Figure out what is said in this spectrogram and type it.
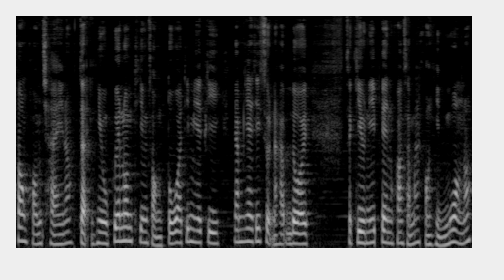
ช่องพร้อมใช้เนาะจะฮิวเพื่อนร่วมทีม 2 ตัวที่มี AP ย่ำแย่ที่สุดนะครับ โดยสกิลนี้เป็นความสามารถของหินม่วงเนาะ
